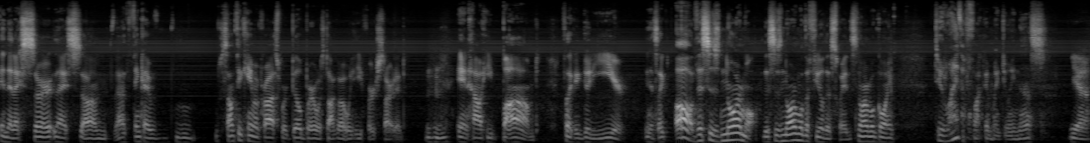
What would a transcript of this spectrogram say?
And then I saw, and I saw, um, I think I something came across where Bill Burr was talking about when he first started hmm and how he bombed for like a good year. And it's like, oh, this is normal. This is normal to feel this way. It's normal going, dude, why the fuck am I doing this? Yeah,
